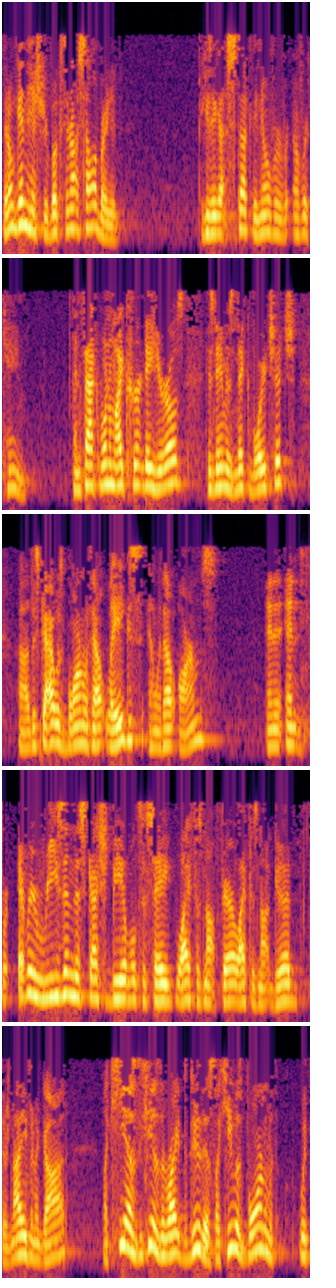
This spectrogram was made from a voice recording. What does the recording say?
They don't get in the history books. They're not celebrated because they got stuck. They never overcame. In fact, one of my current day heroes, his name is Nick Vujicic. Uh, this guy was born without legs and without arms. And, and for every reason this guy should be able to say life is not fair, life is not good, there's not even a God. Like he has he has the right to do this. Like he was born with with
